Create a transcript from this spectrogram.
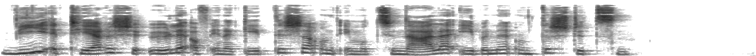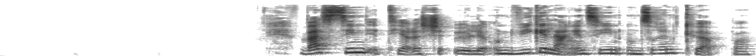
wie ätherische Öle auf energetischer und emotionaler Ebene unterstützen. Was sind ätherische Öle und wie gelangen sie in unseren Körper?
